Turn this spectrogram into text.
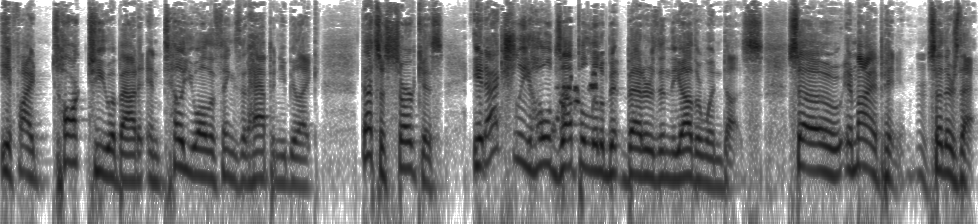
if I talk to you about it and tell you all the things that happen, you'd be like, "That's a circus." It actually holds up a little bit better than the other one does. So, in my opinion, so there's that.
